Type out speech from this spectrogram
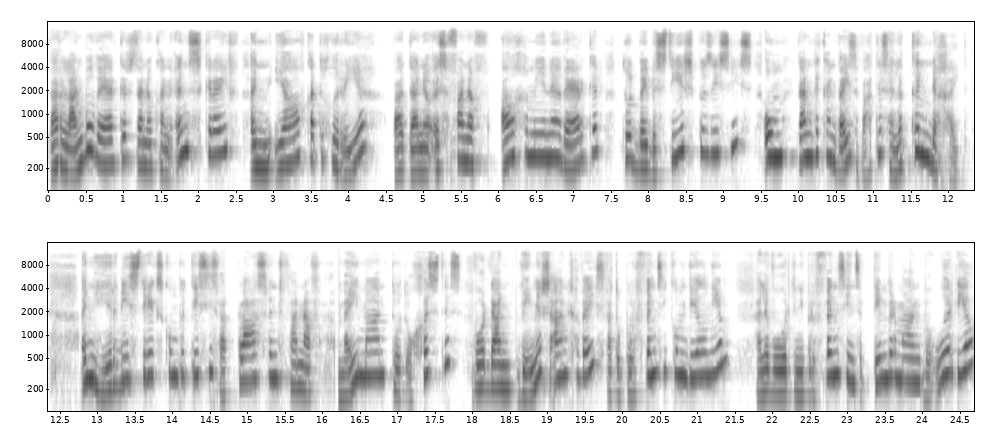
waar landbouwerkers dan nou kan inskryf in 11 kategorieë wat dan nou is vanaf algemene werker tot by bestuursposisies om dan te kan wys wat is hulle kundigheid in hierdie streekskompetisies wat plaasvind vanaf Mei maand tot Augustus word dan wenners aangewys wat op provinsie kom deelneem Hulle word in die provinsie in September maand beoordeel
